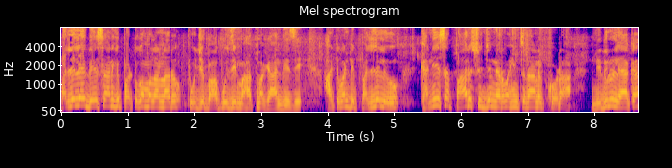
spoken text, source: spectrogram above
పల్లెలే దేశానికి పట్టుకొమ్మలు అన్నారు పూజ్య బాపూజీ మహాత్మా గాంధీజీ. అటువంటి పల్లెలు కనీస పారిశుద్ధ్యం నిర్వహించడానికి కూడా నిధులు లేక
